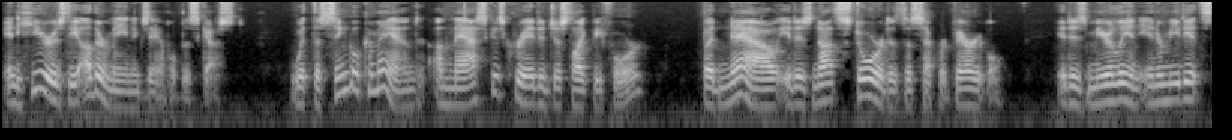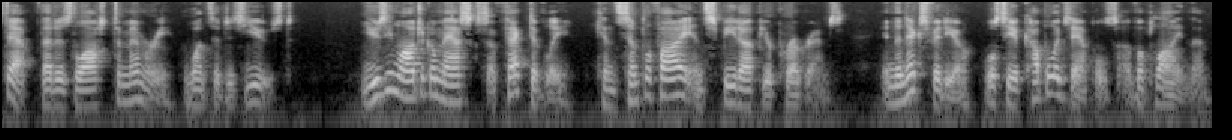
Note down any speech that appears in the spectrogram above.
And here is the other main example discussed. With the single command, a mask is created just like before, but now it is not stored as a separate variable. It is merely an intermediate step that is lost to memory once it is used. Using logical masks effectively can simplify and speed up your programs. In the next video, we'll see a couple examples of applying them.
